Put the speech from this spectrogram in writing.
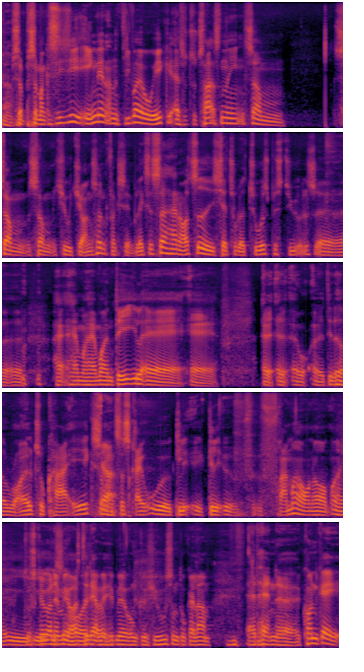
Ja. Så, så man kan sige, at englænderne, de var jo ikke, altså totalt sådan en som, som, som Hugh Johnson for eksempel, ikke? så så han også i Chateau Latours bestyrelse. Øh, han, han, han var en del af, af af, af, af det, der hedder Royal Tokai, ikke? som ja. han så skrev uh, gl- gl- fremragende om. Og i, du skriver i, nemlig også det der med, med onkel Hugh, som du kalder ham, at han øh, kun gav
